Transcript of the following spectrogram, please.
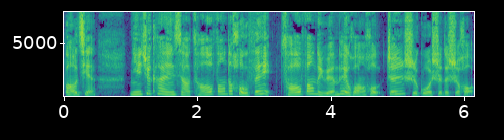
抱歉。你去看一下曹芳的后妃，曹芳的原配皇后甄氏过世的时候，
